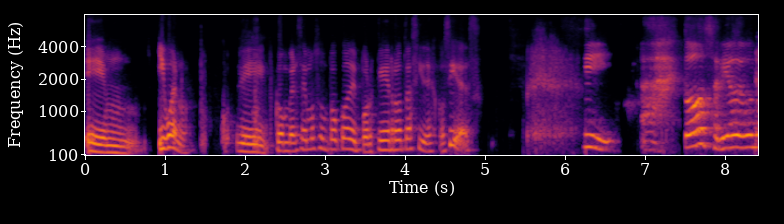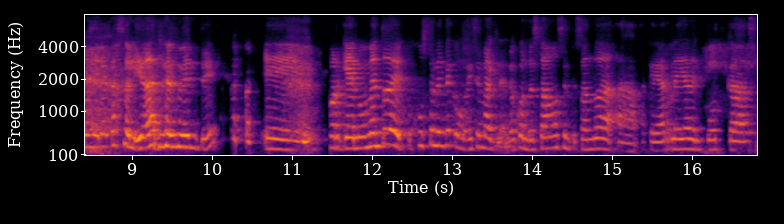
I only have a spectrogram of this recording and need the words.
Eh, y bueno, eh, conversemos un poco de por qué rotas y descosidas. Sí, ah, todo salió de una mera casualidad realmente, eh, porque el momento de, justamente como dice Magla, ¿no? cuando estábamos empezando a, a, crear la idea del podcast,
